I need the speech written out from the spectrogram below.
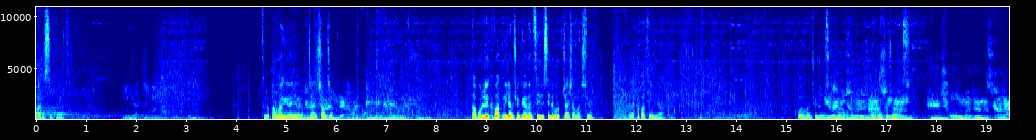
Hadi siktir git. Tırpanıma güveniyorum. Can çalacağım. W'yu kapatmayacağım çünkü hemen seri seri vurup can çalmak istiyorum. Ben kapatayım ya. Korkan çocuğunu istiyorum ama. Korkan çocuğu olmaz. Hiç olmadığımız kadar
